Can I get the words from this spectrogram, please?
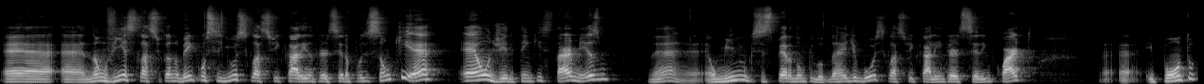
É, é, não vinha se classificando bem, conseguiu se classificar ali na terceira posição, que é, é onde ele tem que estar mesmo. Né? É, é o mínimo que se espera de um piloto da Red Bull, se classificar ali em terceiro, em quarto, é, é, e ponto.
